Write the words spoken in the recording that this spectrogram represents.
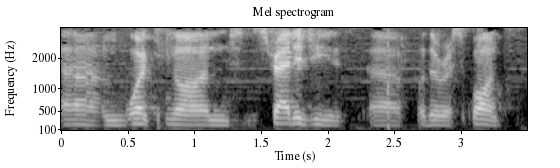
um, working on strategies uh, for the response.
